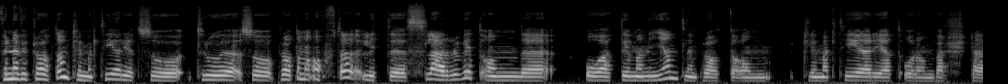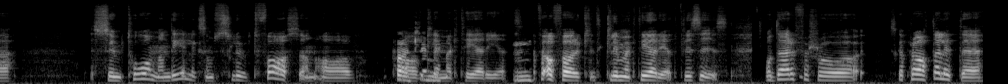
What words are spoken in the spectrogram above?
För när vi pratar om klimakteriet så, tror jag, så pratar man ofta lite slarvigt om det och att det man egentligen pratar om klimakteriet och de värsta symptomen det är liksom slutfasen av, För av klima- klimakteriet. Mm. För, för klimakteriet, precis. Och därför så ska jag prata lite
